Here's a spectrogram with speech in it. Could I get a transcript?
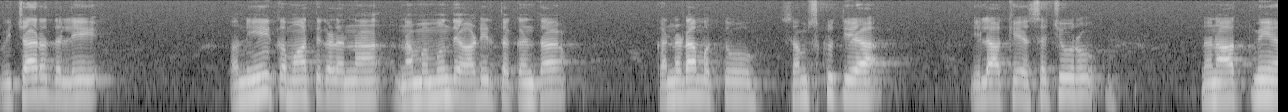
ವಿಚಾರದಲ್ಲಿ ಅನೇಕ ಮಾತುಗಳನ್ನು ನಮ್ಮ ಮುಂದೆ ಆಡಿರ್ತಕ್ಕಂಥ ಕನ್ನಡ ಮತ್ತು ಸಂಸ್ಕೃತಿಯ ಇಲಾಖೆಯ ಸಚಿವರು, ನನ್ನ ಆತ್ಮೀಯ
